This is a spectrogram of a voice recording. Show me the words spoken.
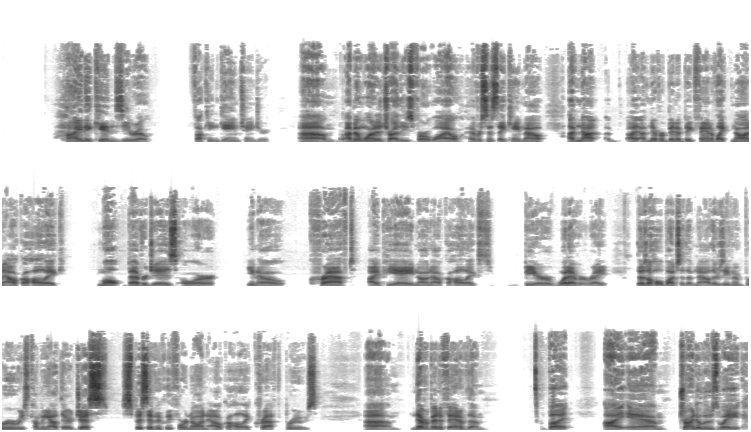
Heineken Zero. Fucking game changer. Um, I've been wanting to try these for a while, ever since they came out. I've not, I, I've never been a big fan of like non-alcoholic malt beverages or, you know, craft IPA, non alcoholics, beer, whatever, right? There's a whole bunch of them now. There's even breweries coming out there just specifically for non alcoholic craft brews. Um, never been a fan of them, but I am trying to lose weight,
